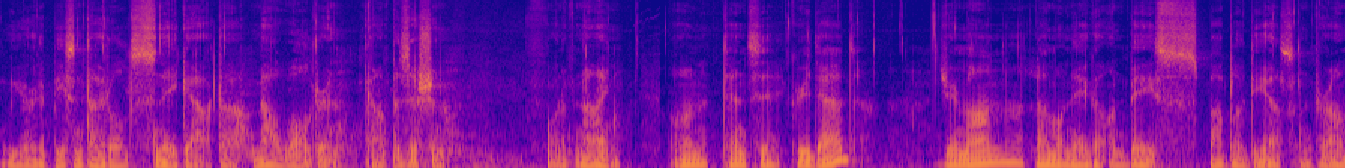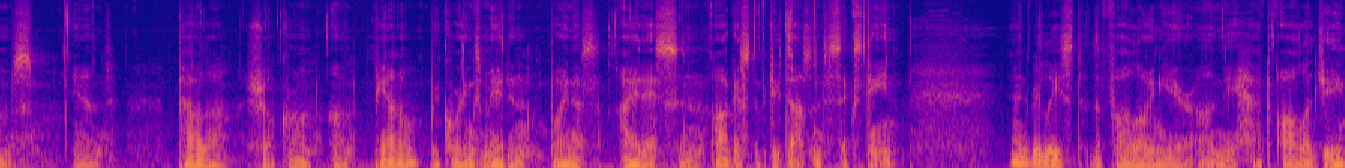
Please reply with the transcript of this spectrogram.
we heard a piece entitled Snake Out, a Mal Waldron composition, one of nine. On Tensegridad, German Lamonega on bass, Pablo Diaz on drums, and Paula Shocron on piano, recordings made in Buenos Aires in August of 2016, and released the following year on the Hatology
